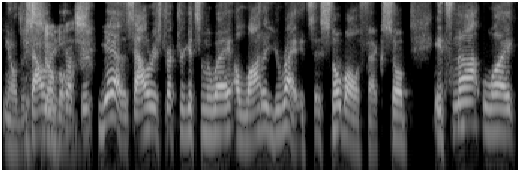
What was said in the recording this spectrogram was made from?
you know the it salary snowballs. structure. Yeah, the salary structure gets in the way. A lot of you're right. It's a snowball effect. So it's not like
